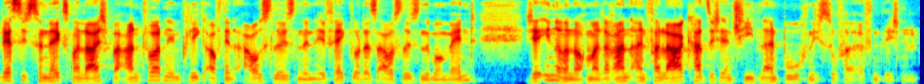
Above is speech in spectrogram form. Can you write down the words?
lässt sich zunächst mal leicht beantworten im Blick auf den auslösenden Effekt oder das auslösende Moment. Ich erinnere nochmal daran, ein Verlag hat sich entschieden, ein Buch nicht zu veröffentlichen.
